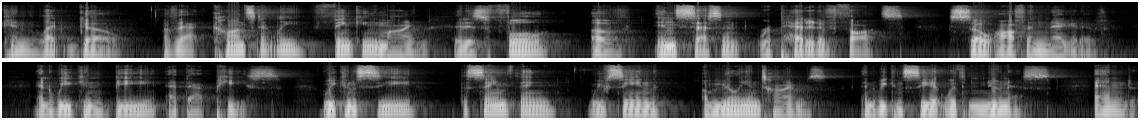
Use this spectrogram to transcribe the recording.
can let go of that constantly thinking mind that is full of incessant, repetitive thoughts, so often negative, and we can be at that peace. We can see the same thing we've seen a million times, and we can see it with newness and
